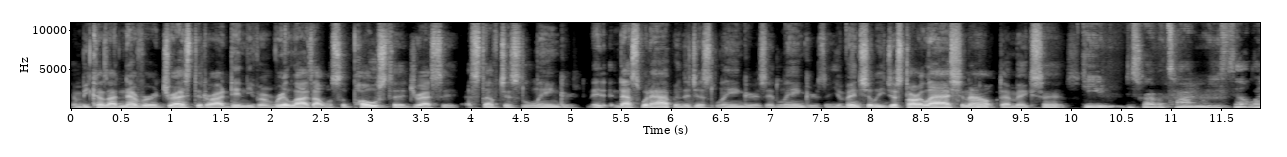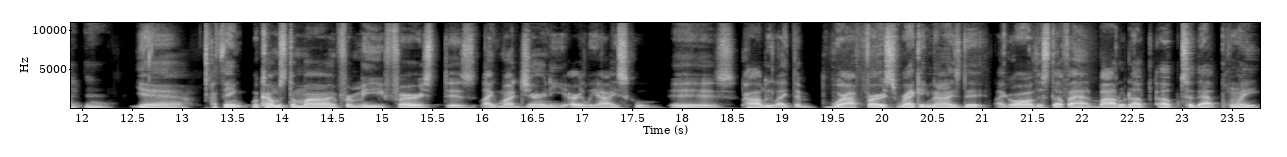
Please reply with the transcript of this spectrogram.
And because I never addressed it or I didn't even realize I was supposed to address it, stuff just lingered. It, and that's what happens. It just lingers. It lingers. And you eventually just start lashing out. That makes sense. Can you describe a time where you felt like that? Yeah. I think what comes to mind for me first is like my journey early high school is probably like the where I first recognized it, like all the stuff I had bottled up up to that point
